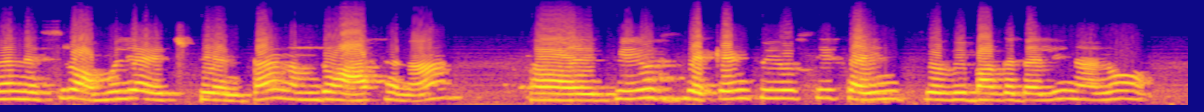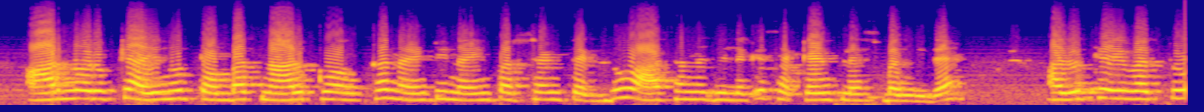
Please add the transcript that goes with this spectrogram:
ನನ್ನ ಹೆಸರು ಅಮೂಲ್ಯ ಎಚ್ ಪಿ ಅಂತ, ನಮ್ದು Hassan. P U second P U C science ವಿಭಾಗದಲ್ಲಿ ನಾನು ಆರ್ನೂರಕ್ಕೆ ಐನೂರ ತೊಂಬತ್ನಾಲ್ಕು ಅಂಕ ನೈಂಟಿ ನೈನ್ ಪರ್ಸೆಂಟ್ ತೆಗೆದು ಹಾಸನ ಜಿಲ್ಲೆಗೆ ಸೆಕೆಂಡ್ ಪ್ಲೇಸ್ ಬಂದಿದೆ. ಅದಕ್ಕೆ ಇವತ್ತು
